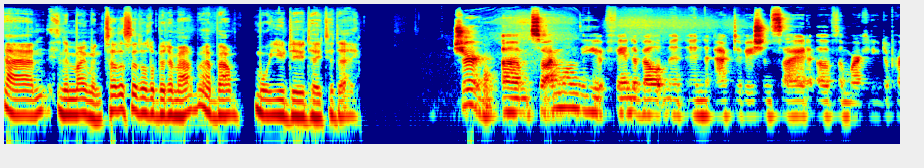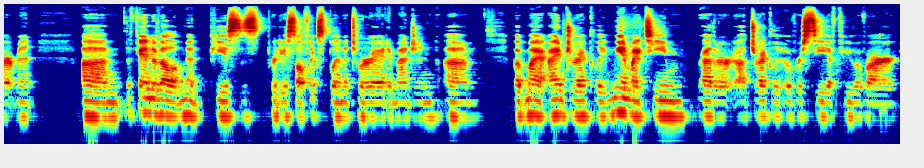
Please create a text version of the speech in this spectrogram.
um, in a moment. Tell us a little bit about about what you do day to day. Sure. Um, so I'm on the fan development and activation side of the marketing department. Um, the fan development piece is pretty self-explanatory, I'd imagine. Um, but my, I directly, me and my team rather uh, directly oversee a few of our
